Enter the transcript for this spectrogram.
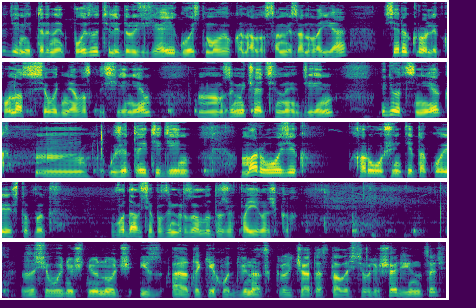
Добрый день, интернет-пользователи, друзья и гость моего канала. С вами заново я, Серый Кролик. У нас сегодня воскресенье, замечательный день. Идет снег, уже третий день. Морозик, хорошенький такой, чтобы вот вода вся позамерзала даже в поилочках. За сегодняшнюю ночь из а, таких вот 12 крольчат осталось всего лишь 11.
